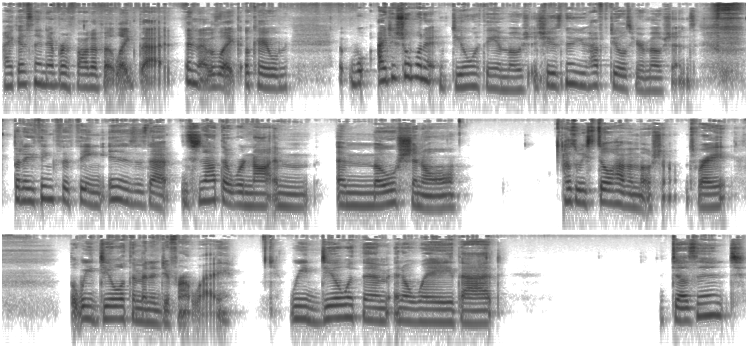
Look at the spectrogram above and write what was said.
I guess I never thought of it like that. And I was like, Okay, well, well, I just don't want to deal with the emotion. She goes, no, you have to deal with your emotions. But I think the thing is, is that it's not that we're not em- emotional, because we still have emotions, right? But we deal with them in a different way. We deal with them in a way that doesn't.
